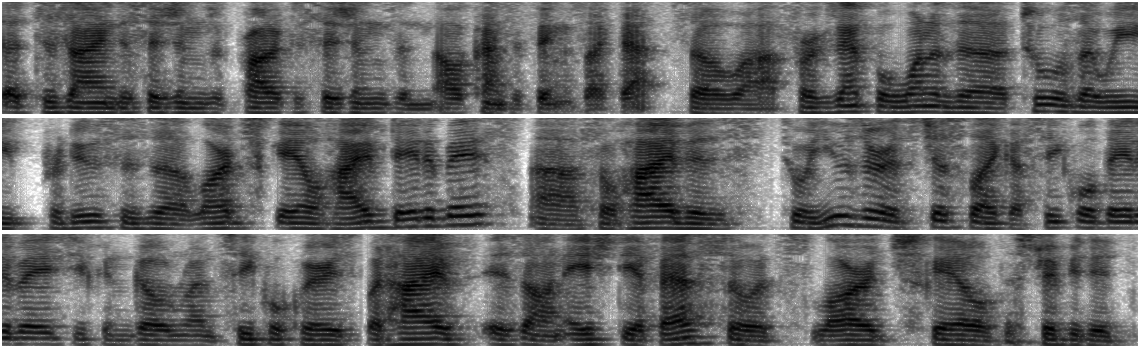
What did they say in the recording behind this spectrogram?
uh, design decisions or product decisions and all kinds of things like that. So, uh, for example, one of the tools that we produce is a large scale Hive database. Uh, so, Hive is to a user, it's just like a SQL database. You can can go and run SQL queries. But Hive is on HDFS, so it's large scale distributed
